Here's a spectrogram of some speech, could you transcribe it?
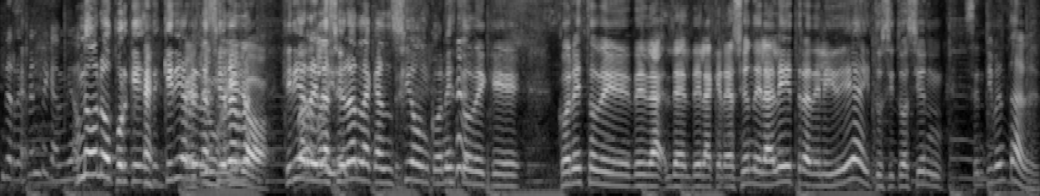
De repente cambió. No, no, porque quería relacionar, la, quería relacionar la canción con esto de que con esto de, de la, de- de la creación de la letra, de la idea y tu situación sentimental.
